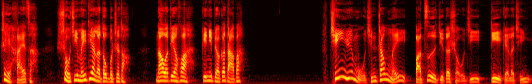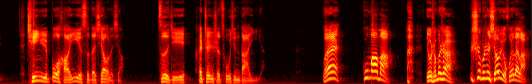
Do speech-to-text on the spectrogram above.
这孩子手机没电了都不知道，拿我电话给你表哥打吧。秦宇母亲张梅把自己的手机递给了秦宇，秦宇不好意思的笑了笑，自己还真是粗心大意呀。喂，姑妈妈，有什么事儿？是不是小雨回来了？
